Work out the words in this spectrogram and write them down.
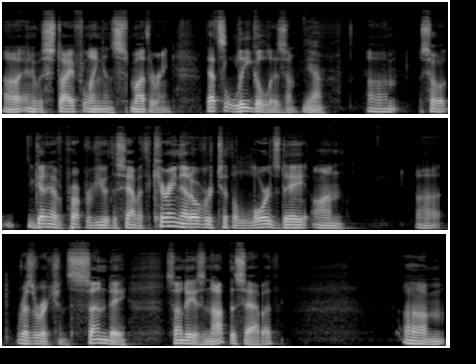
Uh, and it was stifling and smothering. That's legalism. Yeah. So you got to have a proper view of the Sabbath. Carrying that over to the Lord's Day on uh, Resurrection Sunday. Sunday is not the Sabbath. Um,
